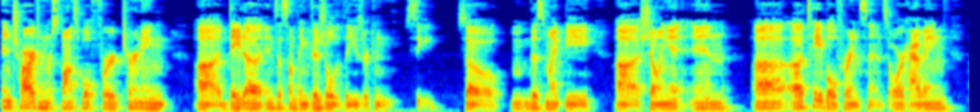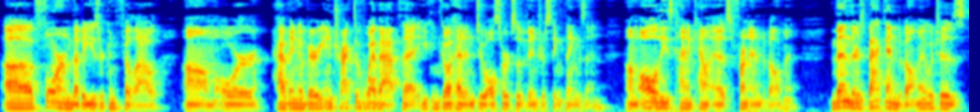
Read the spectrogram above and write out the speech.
in charge and responsible for turning uh, data into something visual that the user can see. So this might be uh, showing it in uh, a table, for instance, or having a form that a user can fill out, um, or having a very interactive web app that you can go ahead and do all sorts of interesting things in. Um, all of these kind of count as front end development. Then there's back end development, which is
